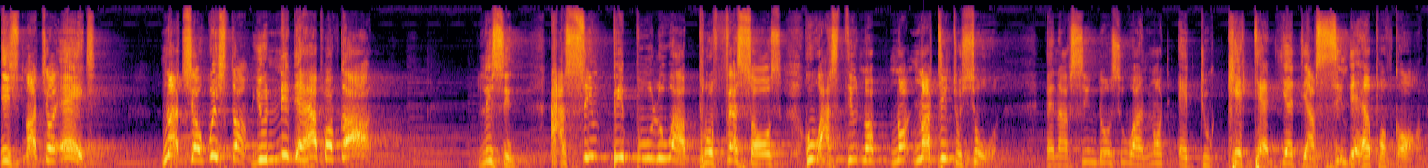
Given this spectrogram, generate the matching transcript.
It's not your age, not your wisdom. You need the help of God. Listen, I've seen people who are professors who are still not, not nothing to show. And I've seen those who are not educated, yet they have seen the help of God.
